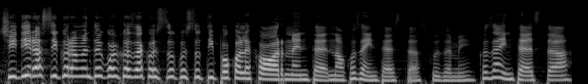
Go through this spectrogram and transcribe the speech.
Ci dirà sicuramente qualcosa questo, questo tipo con le corna in testa. No, cos'è in testa? Scusami. Cos'è in testa?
